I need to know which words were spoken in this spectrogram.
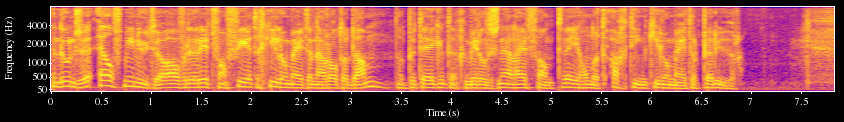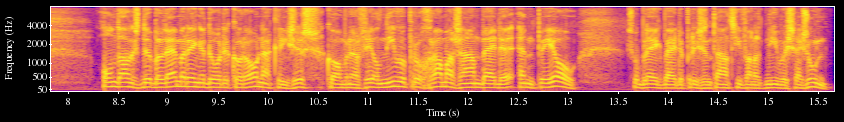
en doen ze 11 minuten over de rit van 40 kilometer naar Rotterdam. Dat betekent een gemiddelde snelheid van 218 kilometer per uur. Ondanks de belemmeringen door de coronacrisis komen er veel nieuwe programma's aan bij de NPO. Zo bleek bij de presentatie van het nieuwe seizoen.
